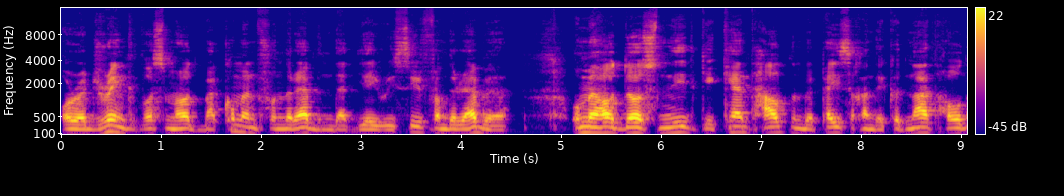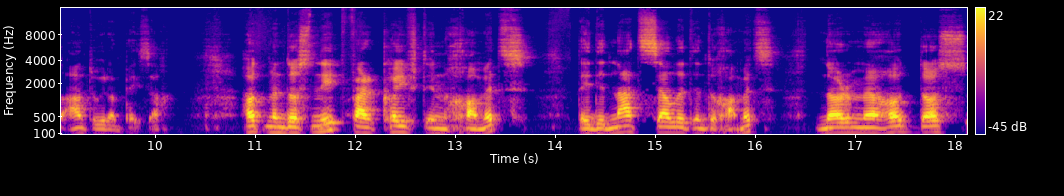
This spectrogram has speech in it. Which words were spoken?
or a drink was mod bakumen from the Rebbe that they received from the Rebbe, hat das nicht gekannt halten bei Pesach and they could not hold onto it on Pesach. Hat man das nicht verkauft in Chometz, they did not sell it into Chometz, nor man hat das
